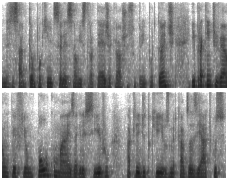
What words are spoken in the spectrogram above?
é necessário ter um pouquinho de seleção e estratégia, que eu acho super importante. E para quem tiver um perfil um pouco mais agressivo, acredito que os mercados asiáticos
